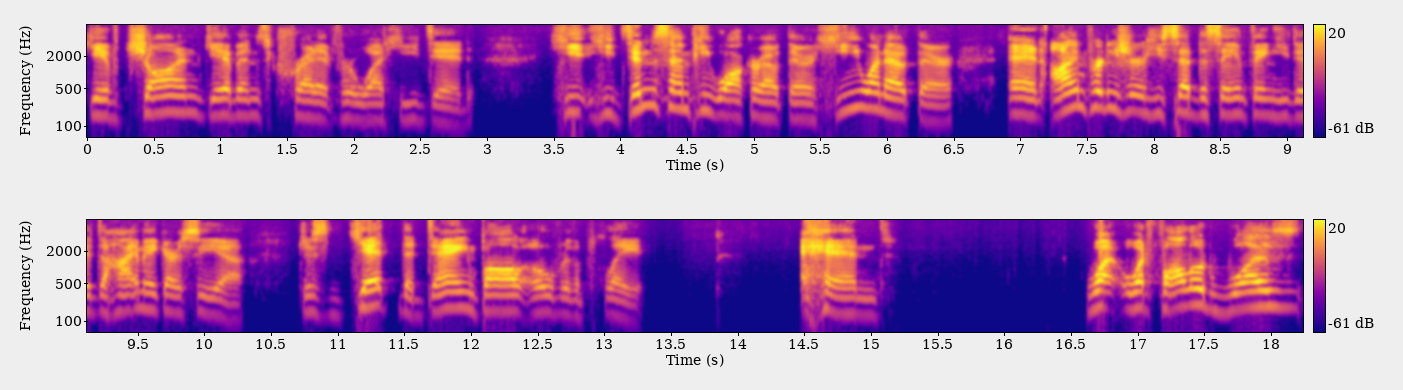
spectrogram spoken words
give John Gibbons credit for what he did. He he didn't send Pete Walker out there. He went out there and I'm pretty sure he said the same thing he did to Jaime Garcia just get the dang ball over the plate. And what what followed was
